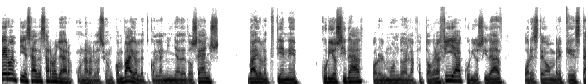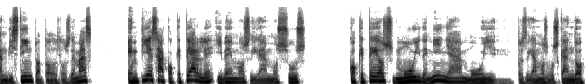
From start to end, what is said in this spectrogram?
pero empieza a desarrollar una relación con Violet, con la niña de 12 años. Violet tiene curiosidad por el mundo de la fotografía, curiosidad por este hombre que es tan distinto a todos los demás, empieza a coquetearle y vemos, digamos, sus coqueteos muy de niña, muy, pues digamos, buscando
